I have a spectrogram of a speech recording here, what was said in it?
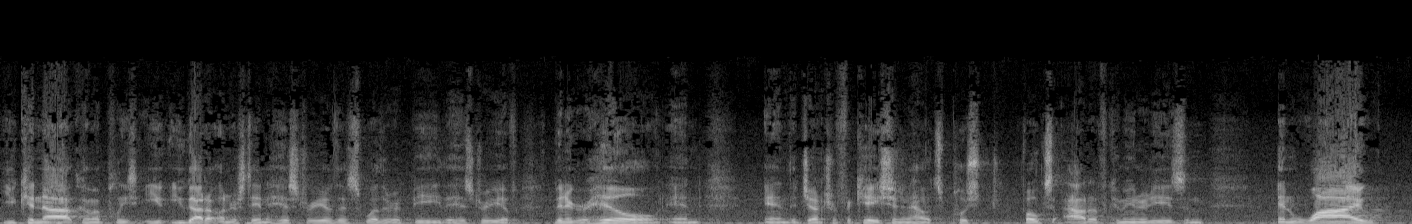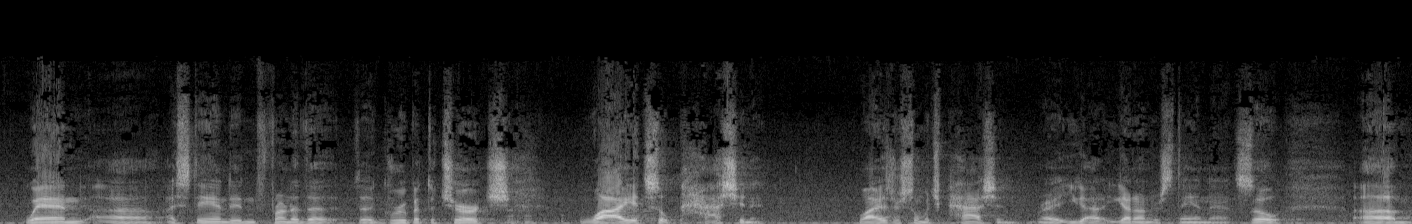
You cannot come a police. You, you got to understand the history of this, whether it be the history of Vinegar Hill and and the gentrification and how it's pushed folks out of communities and and why when uh, I stand in front of the, the group at the church, why it's so passionate. Why is there so much passion, right? You got you got to understand that. So, um,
